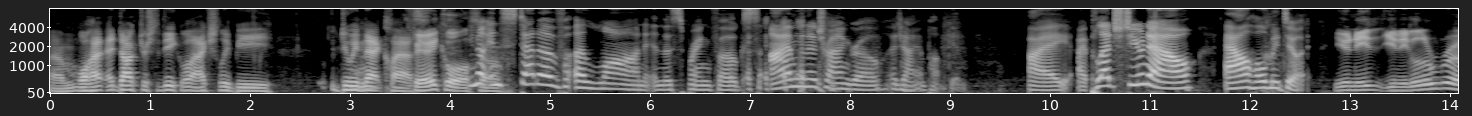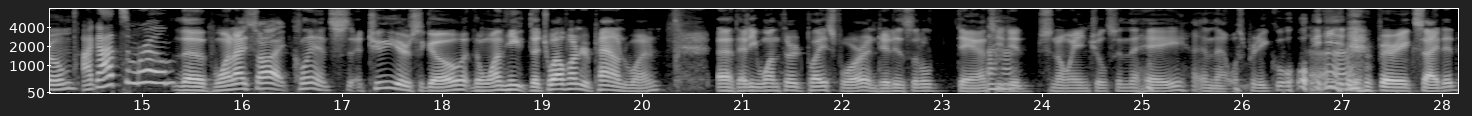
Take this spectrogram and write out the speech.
Um, well, ha- Dr. Sadiq will actually be doing that class. Very cool. You know, So- instead of a lawn in the spring, folks, I'm going to try and grow a giant pumpkin. I I pledge to you now, Al, hold me to it. You need you need a little room. I got some room. The one I saw at Clint's uh, two years ago, the one he the twelve hundred pound one uh, that he won third place for and did his little dance. He Uh-huh. did snow angels in the hay, and that was pretty cool. Uh-huh. Very excited.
